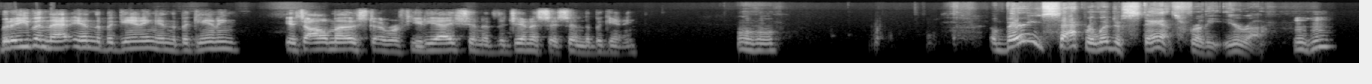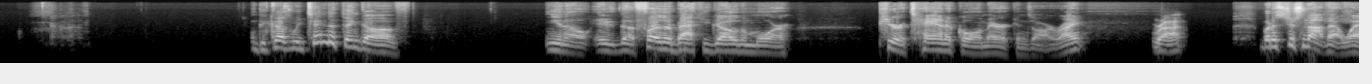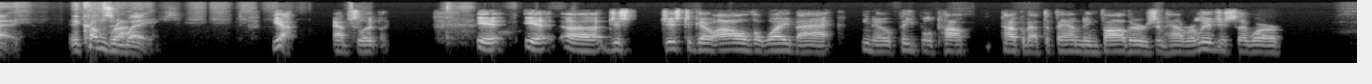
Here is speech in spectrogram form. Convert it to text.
But even that in the beginning, in the beginning, is almost a refutation of the Genesis in the beginning. Mm-hmm. A very sacrilegious stance for the era. Mm-hmm. because we tend to think of you know if the further back you go the more puritanical americans are right Right. but it's just not that way it comes in waves. Yeah, absolutely it it uh just just to go all the way back you know people talk talk about the founding fathers and how religious they were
